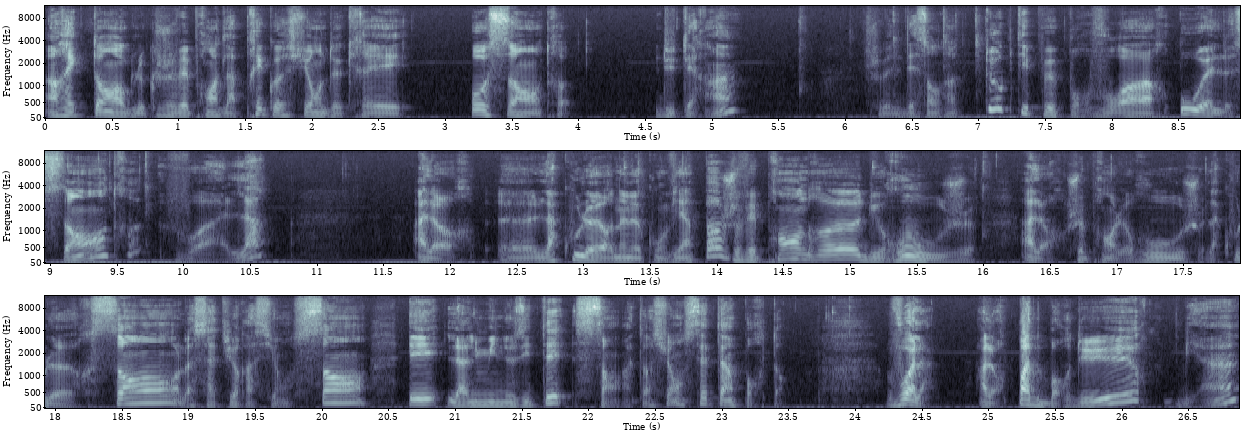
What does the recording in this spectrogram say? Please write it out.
Un rectangle que je vais prendre la précaution de créer au centre du terrain. Je vais le descendre un tout petit peu pour voir où est le centre. Voilà. Alors, euh, la couleur ne me convient pas, je vais prendre euh, du rouge. Alors, je prends le rouge, la couleur 100, la saturation 100 et la luminosité 100. Attention, c'est important. Voilà. Alors, pas de bordure, bien.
